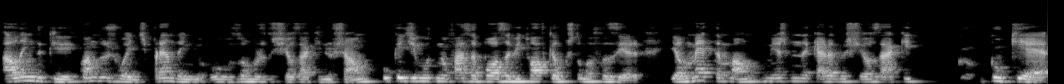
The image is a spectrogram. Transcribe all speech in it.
Além de que quando os joelhos prendem os ombros do Shiozaki no chão o Keijimoto não faz a pose habitual que ele costuma fazer. Ele mete a mão mesmo na cara do Shiozaki o que é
